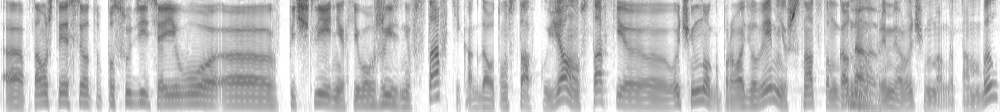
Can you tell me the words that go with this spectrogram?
э, потому что если вот посудить о его э, впечатлениях, его жизни в Ставке, когда вот он в Ставку уезжал, он в Ставке э, очень много проводил времени, в 16 году, Да-да-да. например, очень много там был.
